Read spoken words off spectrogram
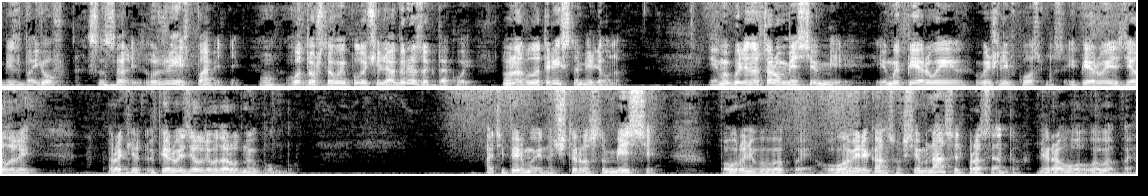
Без боев социализм. Вот же есть памятник. Вот то, что вы получили огрызок такой, но у нас было 300 миллионов, и мы были на втором месте в мире, и мы первые вышли в космос, и первые сделали ракету, и первые сделали водородную бомбу. А теперь мы на 14 месте по уровню ВВП. У американцев 17% мирового ВВП,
